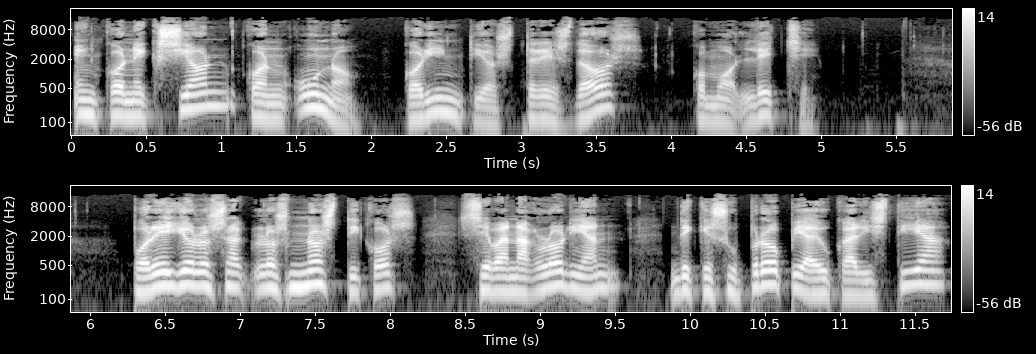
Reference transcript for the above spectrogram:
en conexión con 1 Corintios 3.2 como leche. Por ello los, los gnósticos se vanaglorian de que su propia Eucaristía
